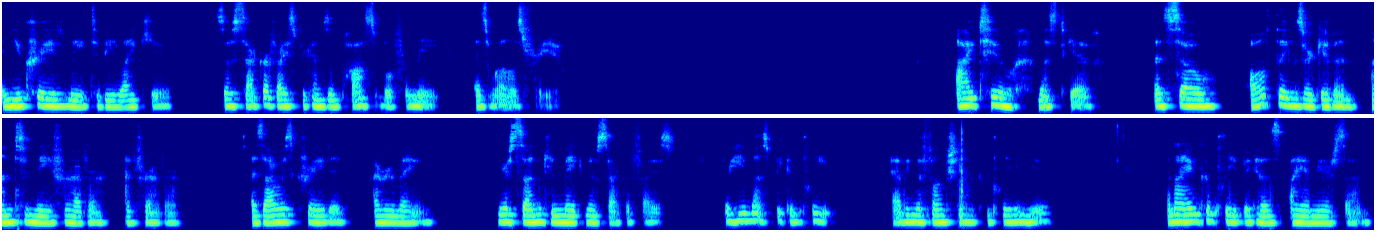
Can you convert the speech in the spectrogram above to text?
And you created me to be like you, so sacrifice becomes impossible for me as well as for you. I too must give, and so all things are given unto me forever and forever. As I was created, I remain. Your son can make no sacrifice, for he must be complete, having the function of completing you. And I am complete because I am your son.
